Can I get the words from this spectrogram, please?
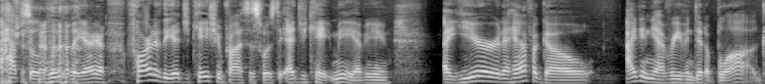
Absolutely. I, part of the education process was to educate me. I mean, a year and a half ago, I didn't ever even did a blog.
